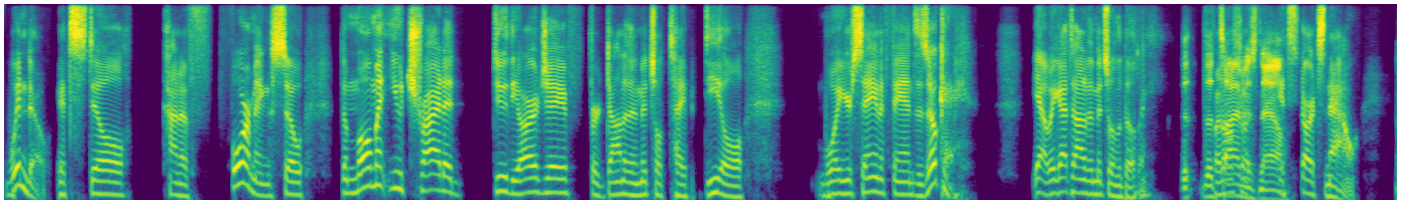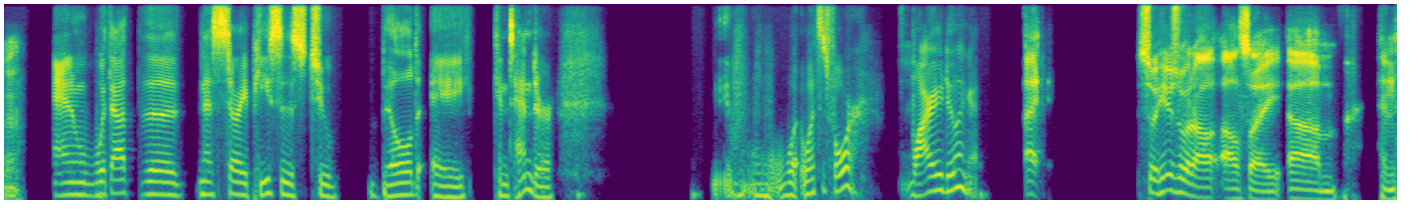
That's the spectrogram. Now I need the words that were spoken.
window it's still kind of forming so the moment you try to do the RJ for Donovan Mitchell type deal, what you're saying to fans is okay. Yeah, we got Donovan Mitchell in the building. The, the time also, is now. It starts now. Hmm. And without the necessary pieces to build a contender, what's it for? Why are you doing it? I, so here's what I'll, I'll say. Um, and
